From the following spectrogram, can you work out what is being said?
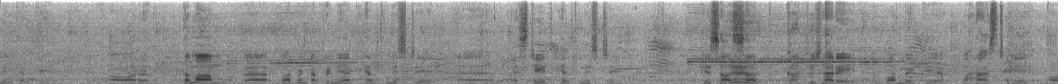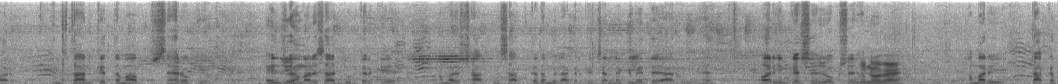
मिल करके और तमाम गवर्नमेंट ऑफ़ इंडिया के health ministry state health ministry के साथ साथ काफ़ी सारे बॉम्बे के महाराष्ट्र के और हिंदुस्तान के तमाम शहरों के एनजीओ हमारे साथ जुड़ करके हमारे साथ में साथ कदम मिला करके चलने के लिए तैयार हुई है। और इनके सहयोग से हम, हमारी ताकत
